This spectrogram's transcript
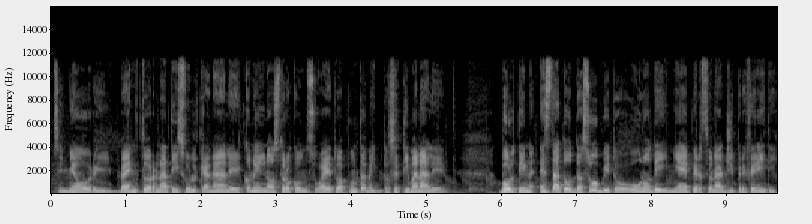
Signori, bentornati sul canale con il nostro consueto appuntamento settimanale. Boltin è stato da subito uno dei miei personaggi preferiti.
